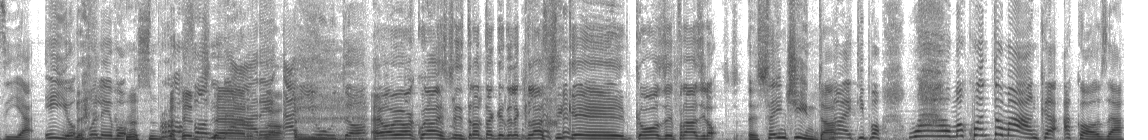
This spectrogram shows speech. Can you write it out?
zia e io volevo sprofondare Certo. aiuto Eh vabbè ma qua si tratta anche delle classiche cose, frasi no. Eh, Sei incinta? No è tipo wow ma quanto manca a cosa?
